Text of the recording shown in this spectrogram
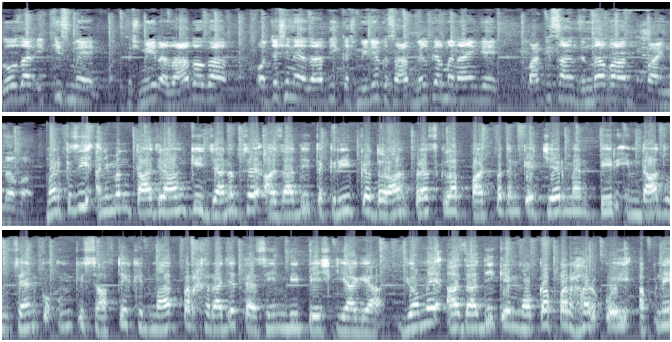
2021 में कश्मीर आज़ाद होगा और जश्न आज़ादी कश्मीरियों के साथ मिलकर मनाएँगे। पाकिस्तान जिंदाबाद, पाइंदाबाद। मरकजी अंजमन ताजरान की जानब से आज़ादी तकरीब के दौरान प्रेस क्लब पाटपतन के चेयरमैन पीर इमदाद हुसैन को उनकी साफ्ती खिदमत पर खराज तहसीन भी पेश किया गया। योम आज़ादी के मौका पर हर कोई अपने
